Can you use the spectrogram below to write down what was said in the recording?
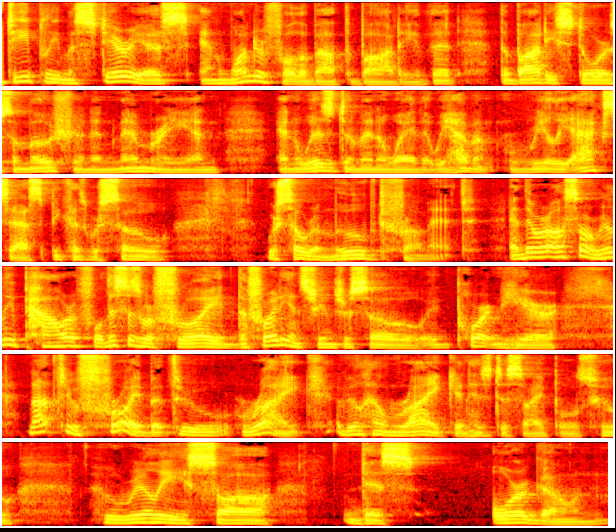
deeply mysterious and wonderful about the body that the body stores emotion and memory and and wisdom in a way that we haven't really accessed because we're so we're so removed from it. And there were also really powerful, this is where Freud, the Freudian streams were so important here, not through Freud, but through Reich, Wilhelm Reich and his disciples, who, who really saw this orgone,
